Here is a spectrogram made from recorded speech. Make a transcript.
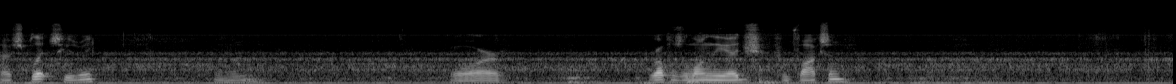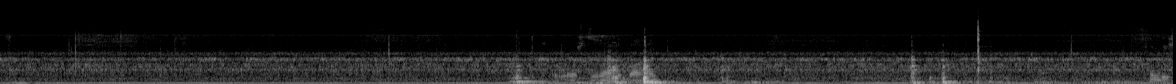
or split, excuse me. Um, there are ruffles along the edge from foxing. The rest is on the bottom. Can be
